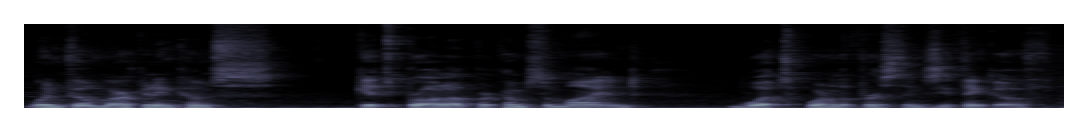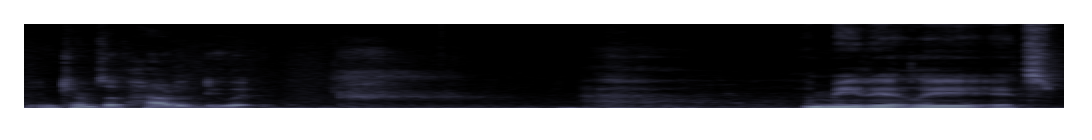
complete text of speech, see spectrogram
when film marketing comes gets brought up or comes to mind, what's one of the first things you think of in terms of how to do it? Immediately, it's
